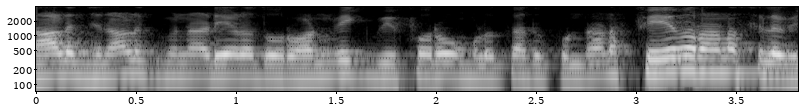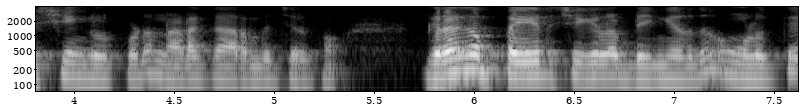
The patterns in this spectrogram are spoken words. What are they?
நாலஞ்சு நாளுக்கு முன்னாடியோ அல்லது ஒரு ஒன் வீக் பிஃபோரோ உங்களுக்கு அதுக்கு உண்டான ஃபேவரான சில விஷயங்கள் கூட நடக்க ஆரம்பிச்சிருக்கும். கிரக பயிற்சிகள் அப்படிங்கிறது உங்களுக்கு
